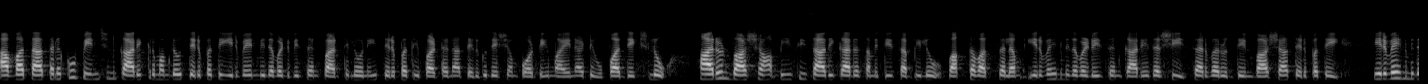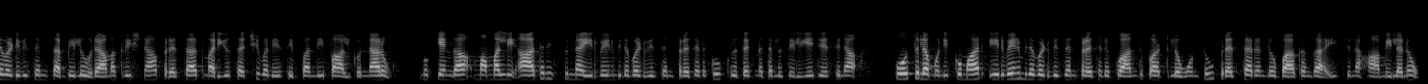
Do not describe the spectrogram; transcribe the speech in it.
అవ్వతాతలకు పింఛన్ కార్యక్రమంలో తిరుపతి ఇరవై ఎనిమిదవ డివిజన్ పరిధిలోని తిరుపతి పట్టణ తెలుగుదేశం పార్టీ మైనార్టీ ఉపాధ్యక్షులు అరుణ్ బాషా బీసీ సాధికార సమితి సభ్యులు భక్తవత్సలం ఇరవై ఎనిమిదవ డివిజన్ కార్యదర్శి సర్వరుద్దీన్ బాషా తిరుపతి ఇరవై ఎనిమిదవ డివిజన్ సభ్యులు రామకృష్ణ ప్రసాద్ మరియు సచివాలయ సిబ్బంది పాల్గొన్నారు. ముఖ్యంగా మమ్మల్ని ఆదరిస్తున్న ఇరవై ఎనిమిదవ డివిజన్ ప్రజలకు కృతజ్ఞతలు తెలియజేసిన పోతుల మునికుమార్ ఇరవై ఎనిమిదవ డివిజన్ ప్రజలకు అందుబాటులో ఉంటూ ప్రచారంలో భాగంగా ఇచ్చిన హామీలను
